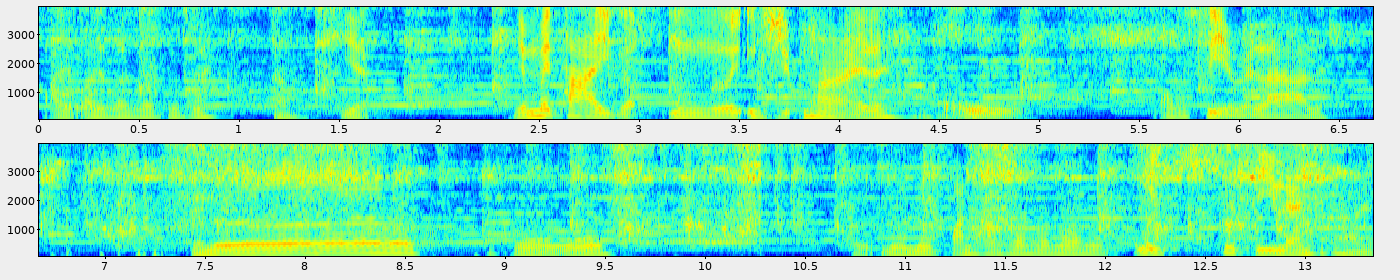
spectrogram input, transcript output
ไปไปไปไปไปอ้าวเฮียยังไม่ตายอีกอะมึงเอ้ยอึชิบหายเลยโอ้โหเอาเสียเวลาเลยเร็วโอ้โหเร็วเร็วฟันฟันฟันฟันฟันอุ้ยเฮียตีแรงชิบหาย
